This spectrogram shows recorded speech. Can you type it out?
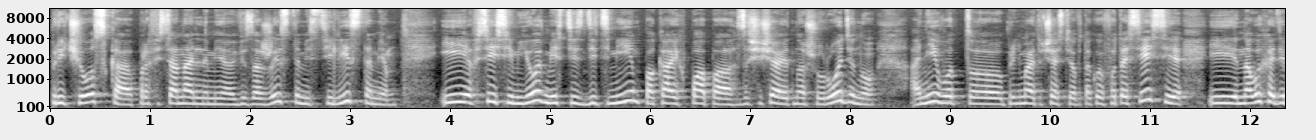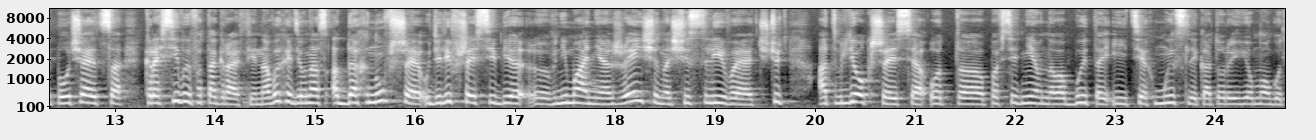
прическа профессиональными визажистами, стилистами. И всей семьей вместе с детьми, пока их папа защищает нашу родину, они вот э, принимают участие в такой фотосессии, и на выходе получаются красивые фотографии. На выходе у нас отдохнувшая, уделившая себе э, внимание женщина, счастливая, чуть-чуть отвлекшаяся от э, повседневного быта и тех мыслей, которые ее могут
